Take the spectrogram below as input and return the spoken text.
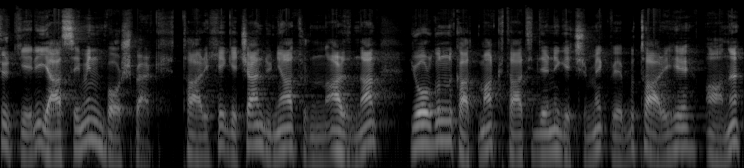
Türkiye'li Yasemin Borschberg. Tarihe geçen dünya turunun ardından yorgunluk atmak, tatillerini geçirmek ve bu tarihi anı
